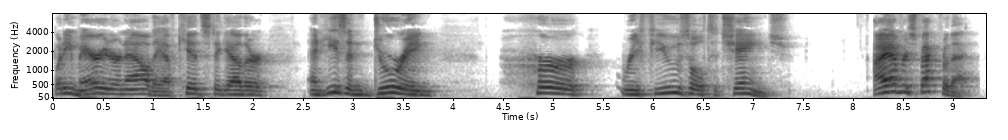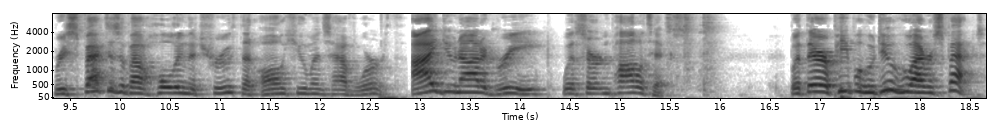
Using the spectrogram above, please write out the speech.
but he married her now. They have kids together, and he's enduring her refusal to change. I have respect for that. Respect is about holding the truth that all humans have worth. I do not agree with certain politics, but there are people who do who I respect.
